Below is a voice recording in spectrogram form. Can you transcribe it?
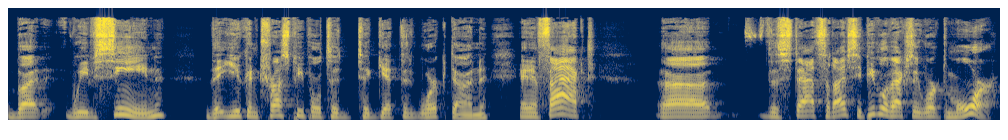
but we've seen that you can trust people to to get the work done. And in fact, uh, the stats that I've seen, people have actually worked more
